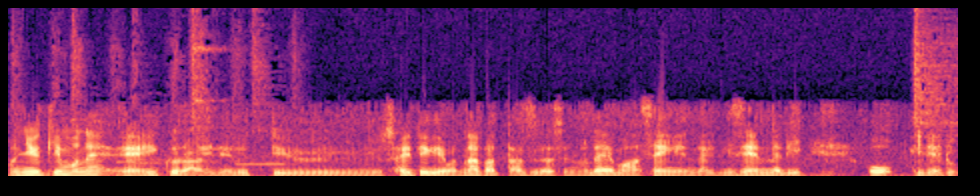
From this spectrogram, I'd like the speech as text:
入金もね、えいくら入れるっていう最低限はなかったはずですので、まあ、1000円なり2000円なりを入れる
